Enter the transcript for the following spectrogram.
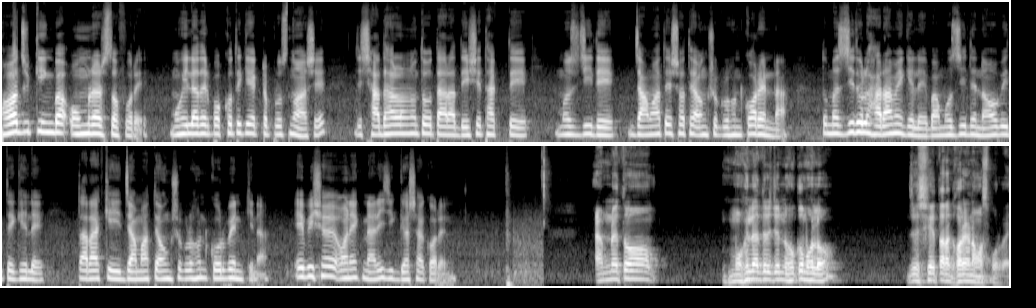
হজ কিংবা ওমরার সফরে মহিলাদের পক্ষ থেকে একটা প্রশ্ন আসে যে সাধারণত তারা দেশে থাকতে, মসজিদে, জামাতের সাথে অংশগ্রহণ করেন না। তো মসজিদুল হারামে গেলে বা মসজিদে নববীতে গেলে তারা কি জামাতে অংশগ্রহণ করবেন কিনা এ বিষয়ে অনেক নারী জিজ্ঞাসা করেন। এমনি তো মহিলাদের জন্য হুকুম হলো যে সে তারা ঘরে নামাজ পড়বে।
